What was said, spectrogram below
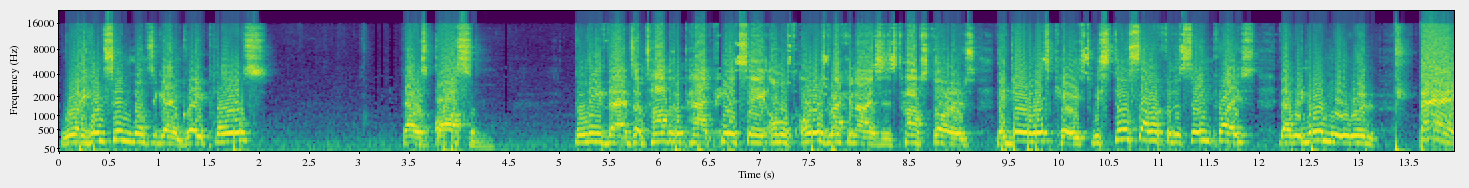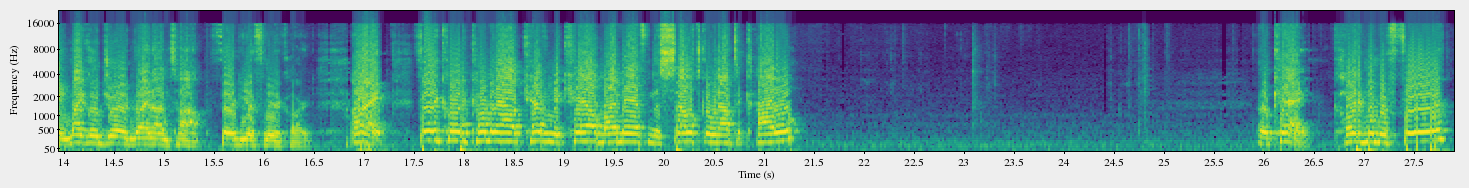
Roy Hinson, once again, great pulls. That was awesome. Believe that it's on top of the pack. PSA almost always recognizes top stars. They do in this case. We still sell it for the same price that we normally would. Bang! Michael Jordan right on top. Third year Fleer card. All right. Third card coming out. Kevin McHale, my man from the Celts, going out to Kyle. Okay. Card number four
